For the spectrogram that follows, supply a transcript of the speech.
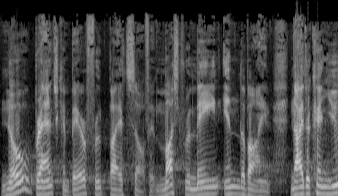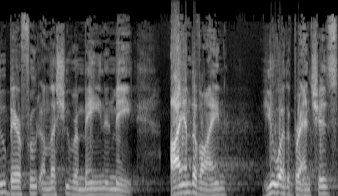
No branch can bear fruit by itself. It must remain in the vine. Neither can you bear fruit unless you remain in me. I am the vine. You are the branches.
